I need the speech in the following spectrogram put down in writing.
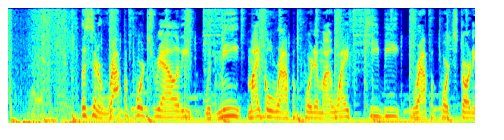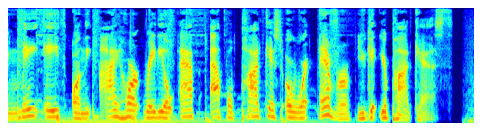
Listen to Rapaport's reality with me, Michael Rapaport, and my wife, Kibi Rapaport, starting May 8th on the iHeartRadio app, Apple Podcast, or wherever you get your podcasts.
